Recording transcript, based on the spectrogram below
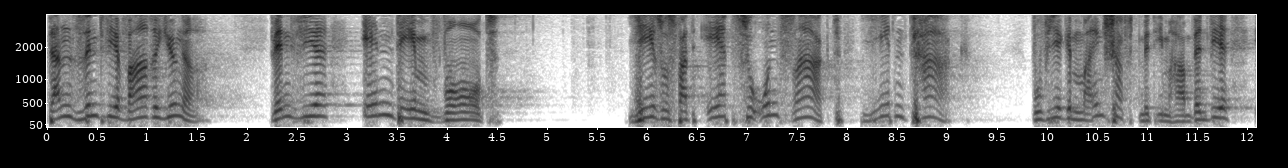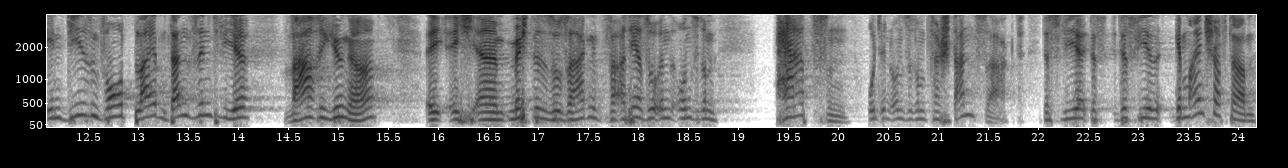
dann sind wir wahre Jünger. Wenn wir in dem Wort Jesus, was er zu uns sagt, jeden Tag, wo wir Gemeinschaft mit ihm haben, wenn wir in diesem Wort bleiben, dann sind wir wahre Jünger. Ich äh, möchte so sagen, was er so in unserem Herzen und in unserem Verstand sagt, dass wir, dass, dass wir Gemeinschaft haben,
